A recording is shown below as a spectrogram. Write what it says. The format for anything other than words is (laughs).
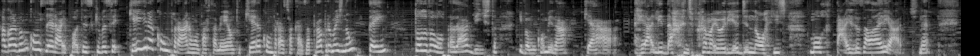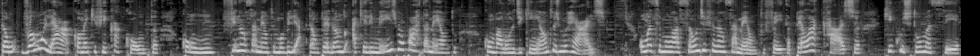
Agora vamos considerar a hipótese que você queira comprar um apartamento, queira comprar sua casa própria, mas não tem todo o valor para dar à vista. E vamos combinar que é a realidade (laughs) para a maioria de nós mortais assalariados, né? Então, vamos olhar como é que fica a conta com um financiamento imobiliário. Então, pegando aquele mesmo apartamento com valor de 500 mil reais, uma simulação de financiamento feita pela Caixa, que costuma ser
